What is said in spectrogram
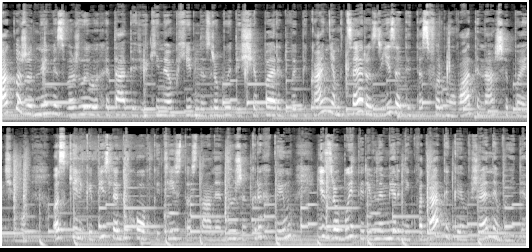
Також одним із важливих етапів, які необхідно зробити ще перед випіканням, це розрізати та сформувати наше печиво, оскільки після духовки тісто стане дуже крихким і зробити рівномірні квадратики вже не вийде.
